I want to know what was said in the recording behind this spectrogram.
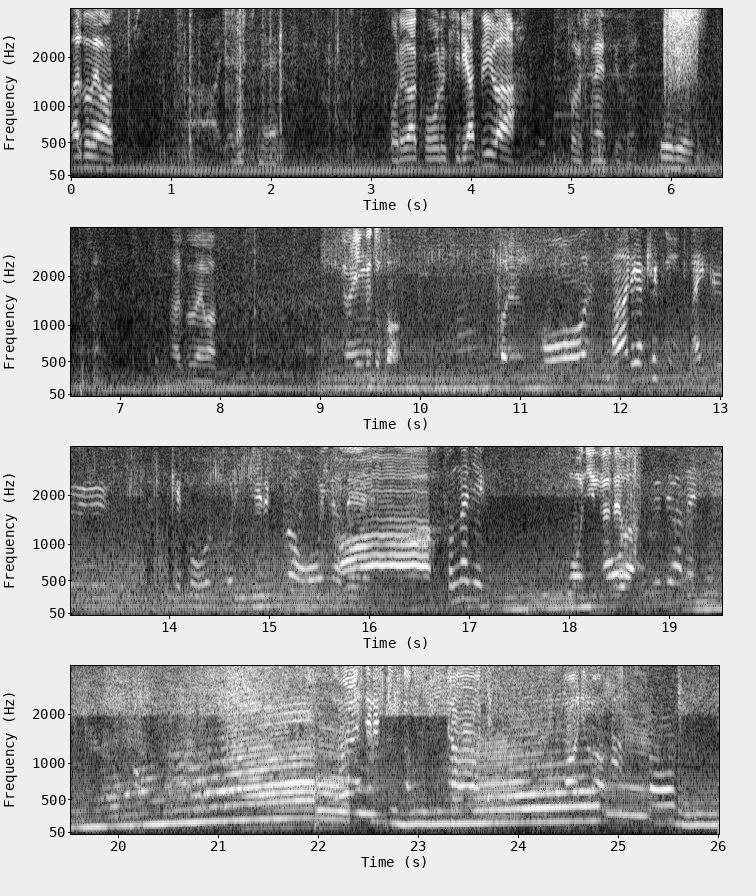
ありがとうございます。あーいやいいですね。これはコール切りやすいわ。コールしないですけどねありがとうございます。ツーリングとか。行かれるんですかそうです周りが結構バイク結構降りてる子が多いのあでそんなにあもう人数では。普通ではないです。乗られてる人が周りは。そうですね。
